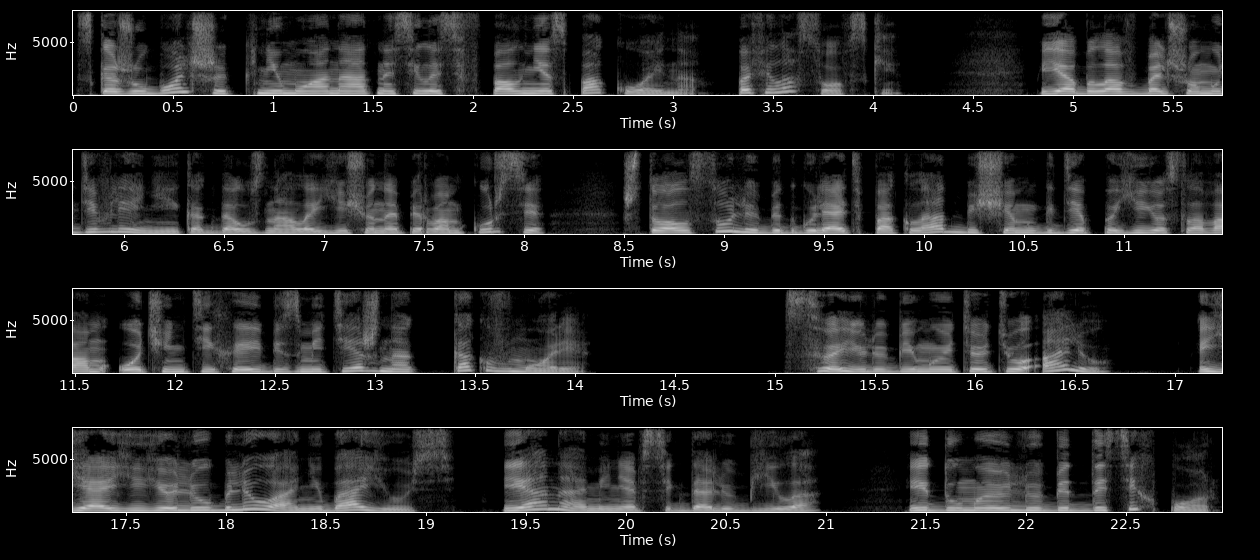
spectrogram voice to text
Скажу больше, к нему она относилась вполне спокойно, по-философски. Я была в большом удивлении, когда узнала еще на первом курсе, что Алсу любит гулять по кладбищам, где, по ее словам, очень тихо и безмятежно, как в море. Свою любимую тетю Алю? Я ее люблю, а не боюсь. И она меня всегда любила. И, думаю, любит до сих пор.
